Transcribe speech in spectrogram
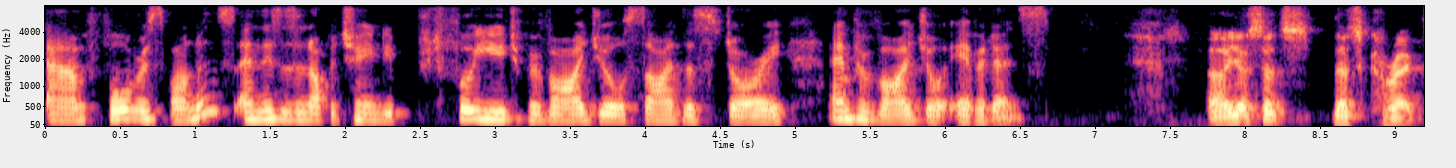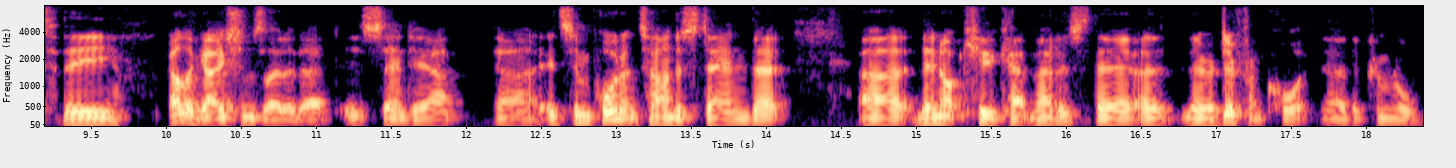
um, for respondents and this is an opportunity for you to provide your side of the story and provide your evidence. Uh, yes, that's that's correct. The allegations letter that is sent out, uh, it's important to understand that uh, they're not QCAT matters. They're a, they're a different court. Uh, the criminal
